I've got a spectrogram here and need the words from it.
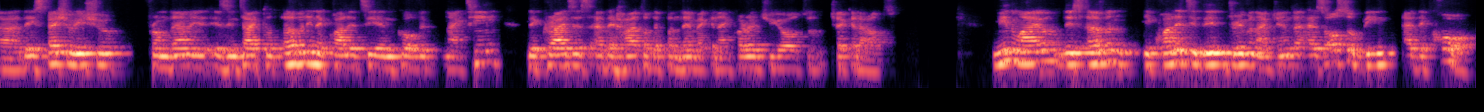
Uh, the special issue from them is entitled Urban Inequality and COVID-19, the crisis at the heart of the pandemic, and I encourage you all to check it out. Meanwhile, this urban equality-driven agenda has also been at the core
